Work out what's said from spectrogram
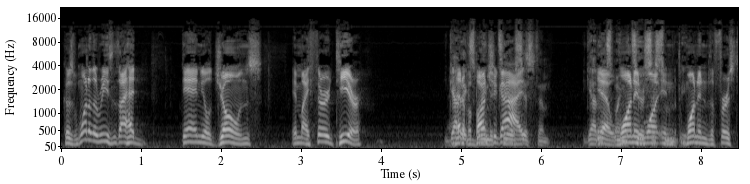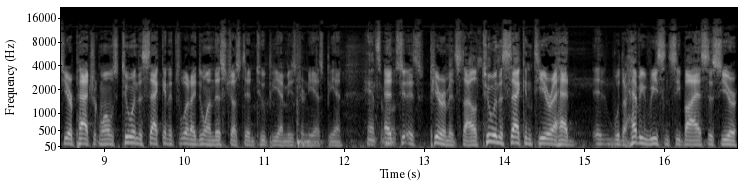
Because one of the reasons I had Daniel Jones in my third tier, You of a bunch of guys. System. Yeah, one in one in one in the first tier, Patrick Mahomes. Two in the second. It's what I do on this just in 2 p.m. Eastern ESPN. Handsome Uh, It's pyramid style. Two in the second tier. I had uh, with a heavy recency bias this year,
